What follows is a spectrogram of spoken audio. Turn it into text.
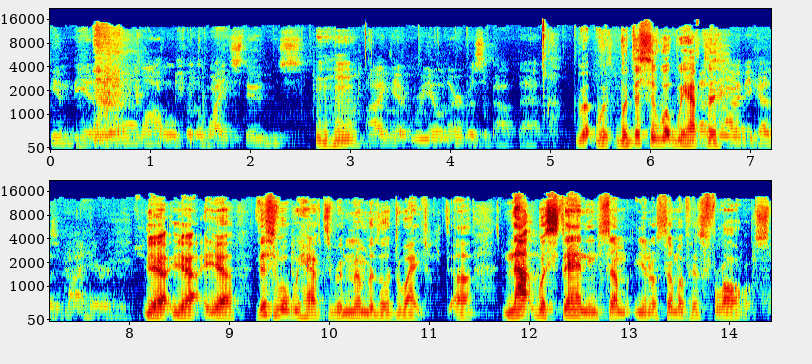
him being a role model for the white students. hmm I get real nervous about that. But, but- this is what we have to. Probably because of my heritage. Yeah, yeah, yeah. This is what we have to remember, though, Dwight. Uh, notwithstanding some, you know, some of his flaws.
